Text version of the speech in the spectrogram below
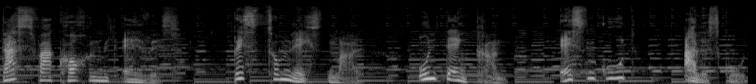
Das war Kochen mit Elvis. Bis zum nächsten Mal. Und denkt dran, Essen gut, alles gut.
